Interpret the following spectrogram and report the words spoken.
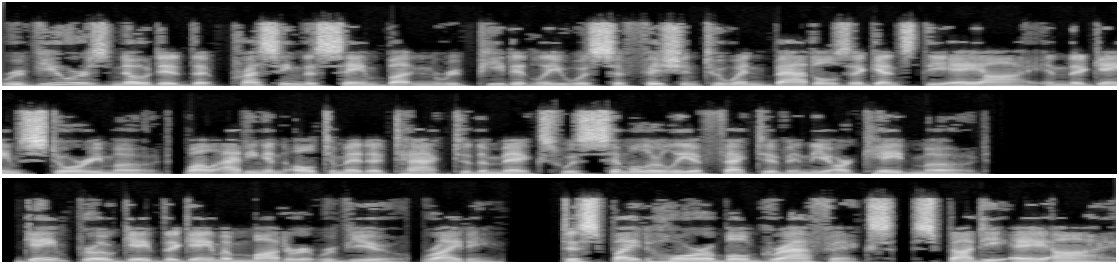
Reviewers noted that pressing the same button repeatedly was sufficient to win battles against the AI in the game's story mode, while adding an ultimate attack to the mix was similarly effective in the arcade mode. GamePro gave the game a moderate review, writing, Despite horrible graphics, spotty AI,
